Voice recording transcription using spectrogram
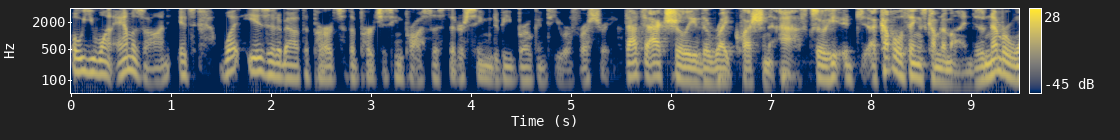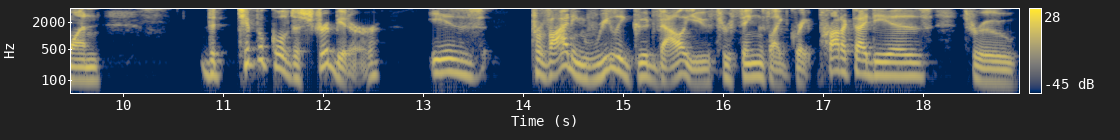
oh, you want Amazon. It's what is it about the parts of the purchasing process that are seem to be broken to you or frustrating? That's actually the right question to ask. So he, a couple of things come to mind. Number one, the typical distributor is providing really good value through things like great product ideas, through,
